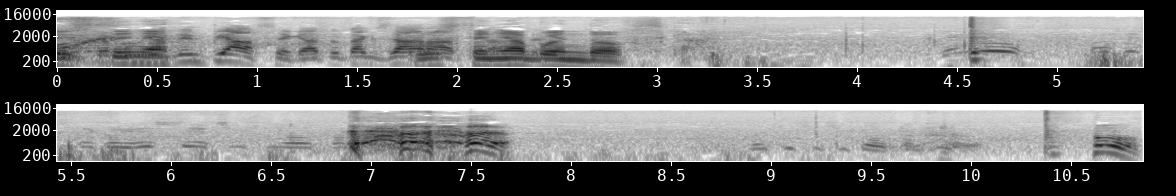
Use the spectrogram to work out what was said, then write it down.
pustynia, jeden piasek, a to tak zaraz. pustynia Błędowska. tu.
